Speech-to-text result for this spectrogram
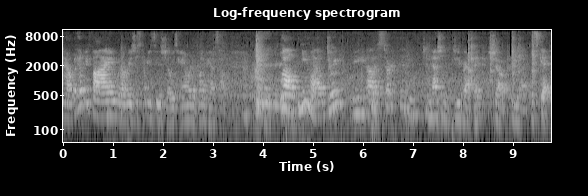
you know, but he'll be fine, whatever, he's just coming to see the show, he's hammered, he'll probably pass out. Well, meanwhile, during, we uh, start the National Geographic show, the, uh, the skit.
